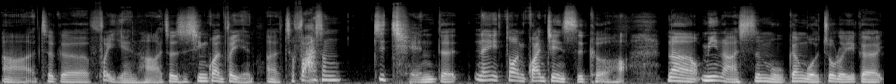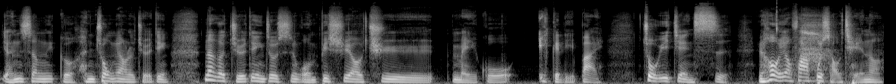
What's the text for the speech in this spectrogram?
啊、这个肺炎哈，这是新冠肺炎，呃，这发生之前的那一段关键时刻哈，那米娜师母跟我做了一个人生一个很重要的决定。那个决定就是我们必须要去美国。一个礼拜做一件事，然后要花不少钱呢、哦。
